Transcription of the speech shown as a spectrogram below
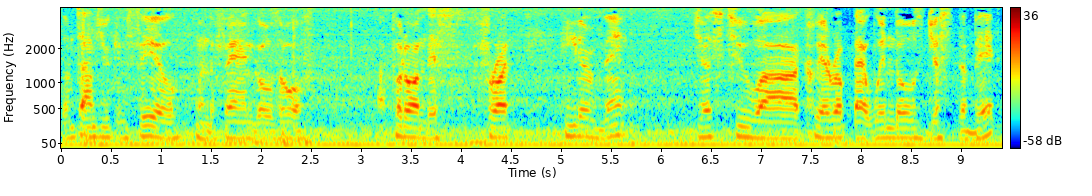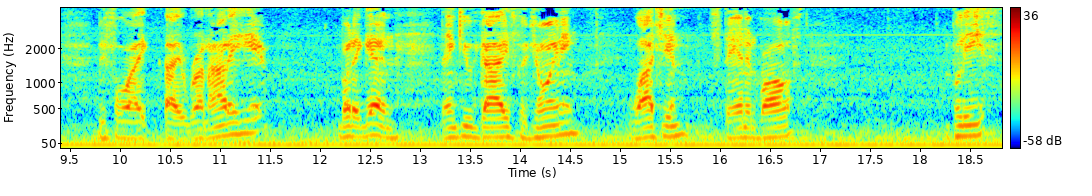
Sometimes you can feel when the fan goes off. I put on this front heater vent just to uh, clear up that windows just a bit before I, I run out of here. But again, Thank you guys for joining, watching, staying involved. Please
